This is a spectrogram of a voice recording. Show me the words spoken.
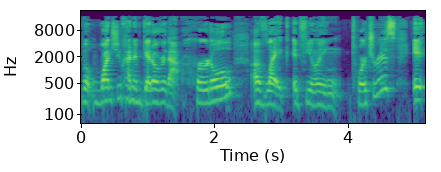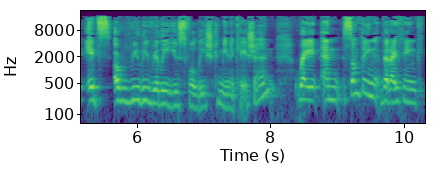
But once you kind of get over that hurdle of like it feeling torturous, it, it's a really really useful leash communication, right? And something that I think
